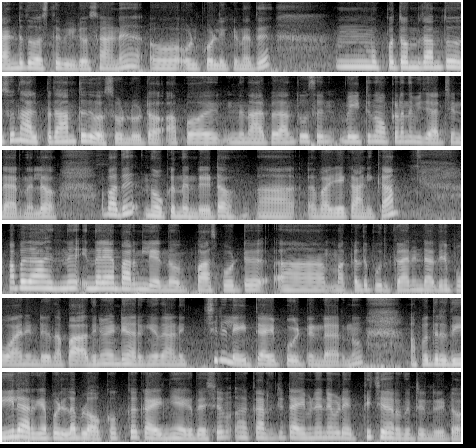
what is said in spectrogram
രണ്ട് ദിവസത്തെ വീഡിയോസാണ് ഉൾക്കൊള്ളിക്കുന്നത്. മുപ്പത്തൊമ്പതാമത്തെ ദിവസവും നാൽപ്പതാമത്തെ ദിവസവും ഉണ്ട് കേട്ടോ അപ്പോൾ ഇന്ന് നാൽപ്പതാമത്തെ ദിവസം വെയിറ്റ് നോക്കണമെന്ന് വിചാരിച്ചിട്ടുണ്ടായിരുന്നല്ലോ. അപ്പോൾ അത് നോക്കുന്നുണ്ട് കേട്ടോ വഴിയെ കാണിക്കാം. അപ്പോൾ ഇതാ ഇന്ന് ഇന്നലെ ഞാൻ പറഞ്ഞില്ലായിരുന്നു പാസ്പോർട്ട് മക്കളുടെ പുതുക്കാനുണ്ട് അതിന് പോകാനുണ്ട് അപ്പോൾ അതിന് വേണ്ടി ഇറങ്ങിയതാണ്. ഇച്ചിരി ലേറ്റായി പോയിട്ടുണ്ടായിരുന്നു. അപ്പോൾ ധൃതിയിൽ ഇറങ്ങിയപ്പോൾ ഉള്ള ബ്ലോക്കൊക്കെ കഴിഞ്ഞ് ഏകദേശം കറക്റ്റ് ടൈമിന് തന്നെ ഇവിടെ എത്തിച്ചേർന്നിട്ടുണ്ട് കേട്ടോ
